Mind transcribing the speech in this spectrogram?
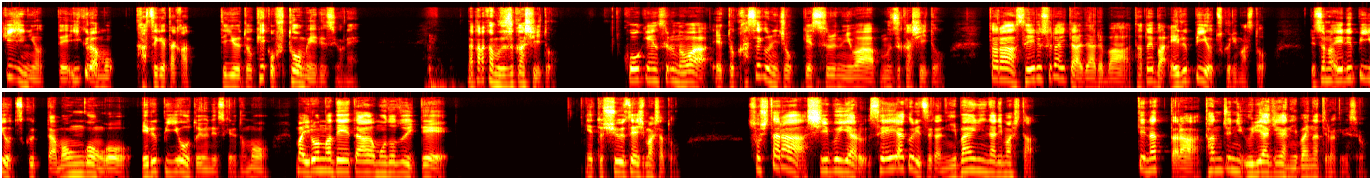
記事によっていくらも稼げたかっていうと結構不透明ですよね。なかなか難しいと。貢献するのは、えっと、稼ぐに直結するには難しいと。ただ、セールスライターであれば、例えば LP を作りますと。で、その LP を作った文言を LPO というんですけれども、まあ、いろんなデータを基づいて、えっと、修正しましたと。そしたら CVR、制約率が2倍になりました。ってなったら、単純に売り上げが2倍になってるわけですよ。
